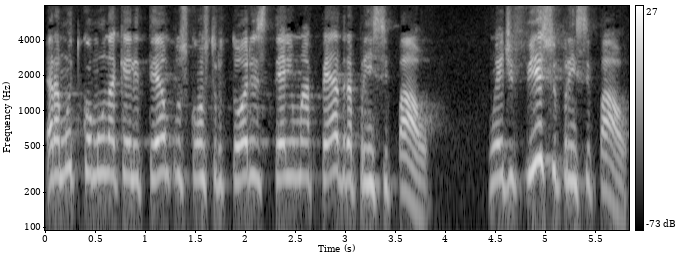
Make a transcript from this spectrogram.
Era muito comum naquele tempo os construtores terem uma pedra principal, um edifício principal.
